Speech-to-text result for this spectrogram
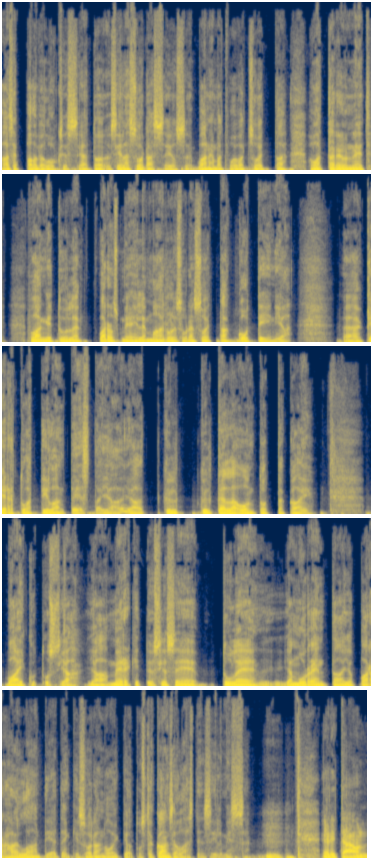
asepalveluksessa ja to, siellä sodassa, jos vanhemmat voivat soittaa, ovat tarjonneet vangituille varusmiehille mahdollisuuden soittaa kotiin ja kertoa tilanteesta. Ja, ja kyllä, kyllä tällä on totta kai vaikutus ja, ja merkitys ja se tulee ja murentaa jo parhaillaan tietenkin sodan oikeutusta kansalaisten silmissä. Hmm. Eli tämä on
